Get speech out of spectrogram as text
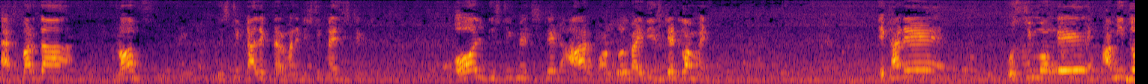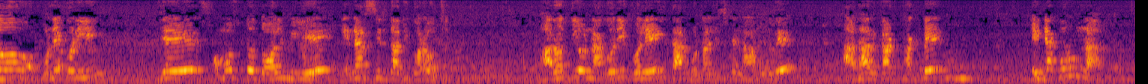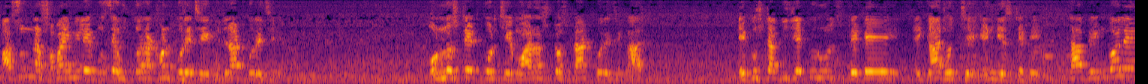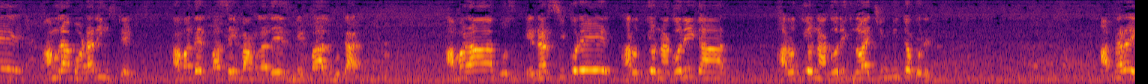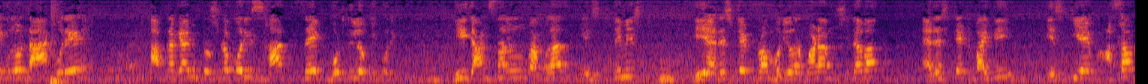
as per the norms district collector মানে district magistrate all district magistrate R control by the state government এখানে পশ্চিমবঙ্গে আমি তো মনে করি যে সমস্ত দল মিলে এনআরসির দাবি করা উচিত। ভারতীয় নাগরিক হলেই তার ভোটার লিস্টে নাম উঠবে, আধার কার্ড থাকবে। এটা করুন না, আসুন না, সবাই মিলে বসে উত্তরাখণ্ড করেছে, গুজরাট করেছে। অন্য স্টেট করছে, মহারাষ্ট্র স্টার্ট করেছে কাজ। একুশটা বিজেপি রুল স্টেটে এই কাজ হচ্ছে এনডিএ স্টেটে তা বেঙ্গলে আমরা বর্ডারিং স্টেট আমাদের পাশেই বাংলাদেশ, নেপাল, ভুটান। আমরা এনআরসি করে ভারতীয় নাগরিক আর ভারতীয় নাগরিক নয়, চিহ্নিত করে আপনারা এগুলো না করে আপনাকে আমি প্রশ্ন করি, সাত শেখ ভোট দিল কি করে? হি ইজ আনসারুল বাংলার extremist he arrested from Hariharpara Murshidabad arrested by the STF Assam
